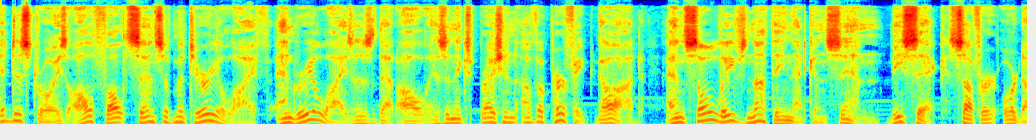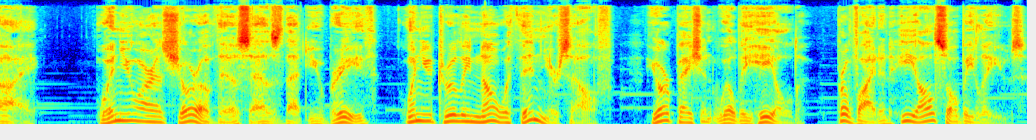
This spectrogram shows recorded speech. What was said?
It destroys all false sense of material life and realizes that all is an expression of a perfect God, and so leaves nothing that can sin, be sick, suffer, or die. When you are as sure of this as that you breathe, when you truly know within yourself, your patient will be healed, provided he also believes.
